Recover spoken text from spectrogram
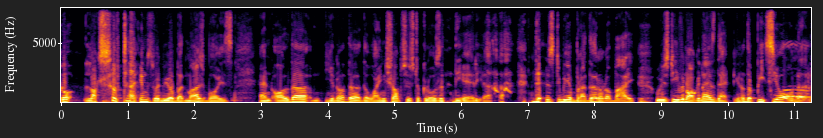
So lots of times when we were Badmash boys and all the you know the the wine shops used to close in the area, there used to be a brother or a bhai who used to even organize that. You know, the PCO owner.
